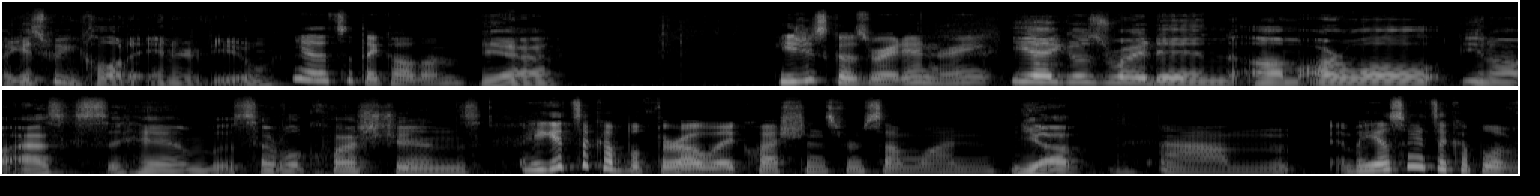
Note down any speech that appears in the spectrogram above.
I guess we can call it an interview. Yeah, that's what they call them. Yeah. He just goes right in, right? Yeah, he goes right in. Um, Arwyl, you know, asks him several questions. He gets a couple throwaway questions from someone. Yep. Um, but he also gets a couple of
